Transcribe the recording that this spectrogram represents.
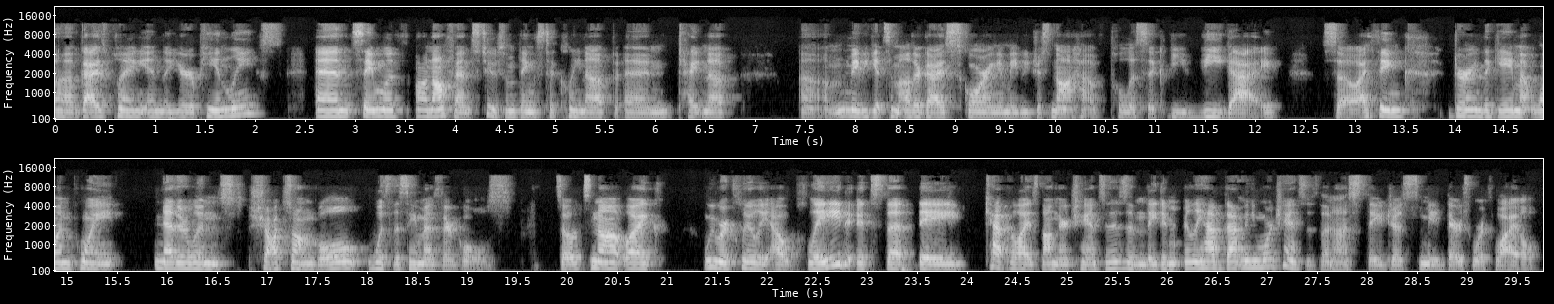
uh, guys playing in the European leagues. And same with on offense too, some things to clean up and tighten up. Um, maybe get some other guys scoring and maybe just not have Pulisic be the guy. So I think during the game at one point, Netherlands shots on goal was the same as their goals. So it's not like we were clearly outplayed. It's that they capitalized on their chances and they didn't really have that many more chances than us. They just made theirs worthwhile.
